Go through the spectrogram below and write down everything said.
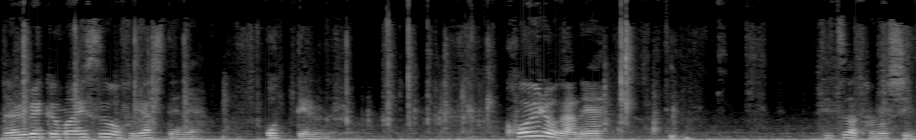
なるべく枚数を増やしてね折ってるんだよ。こういうのがね実は楽しいね。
